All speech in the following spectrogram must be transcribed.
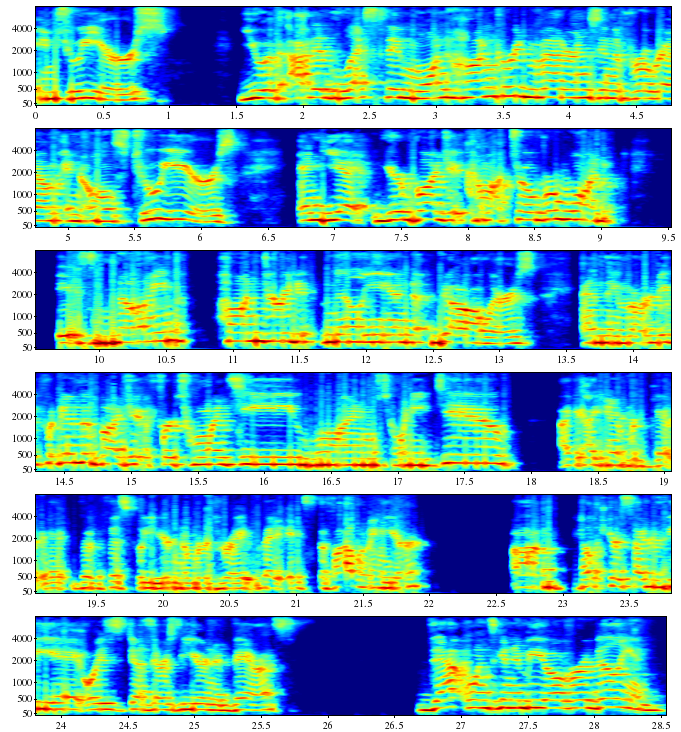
in two years? You have added less than 100 veterans in the program in almost two years, and yet your budget come October 1 is $900 million. And they've already put in the budget for 21, 22. I, I never get the fiscal year numbers right, but it's the following year. Um, healthcare side of VA always does theirs a year in advance. That one's going to be over a billion.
